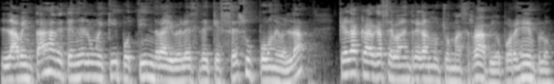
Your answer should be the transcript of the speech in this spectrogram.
la ventaja de tener un equipo Team Driver es de que se supone, ¿verdad? Que la carga se va a entregar mucho más rápido. Por ejemplo,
